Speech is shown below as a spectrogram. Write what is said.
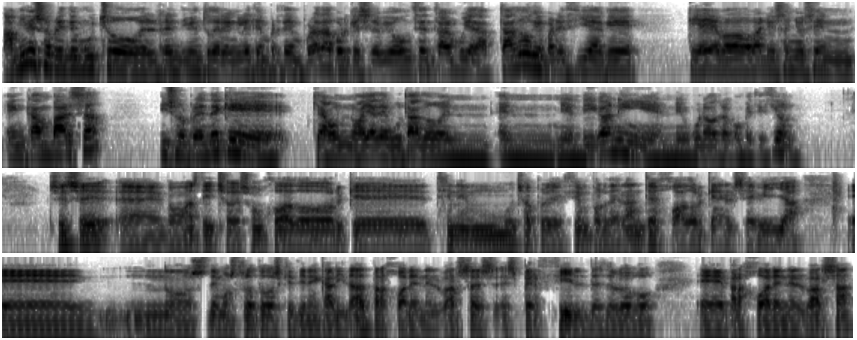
A mí me sorprendió mucho el rendimiento del inglés en pretemporada porque se le vio un central muy adaptado, que parecía que, ya llevaba varios años en, en Can Barça y sorprende que, aún no haya debutado en, ni en Liga ni en ninguna otra competición. Sí, sí, eh, como has dicho, es un jugador que tiene mucha proyección por delante, jugador que en el Sevilla eh, nos demostró todos que tiene calidad para jugar en el Barça, es, perfil desde luego eh, para jugar en el Barça.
